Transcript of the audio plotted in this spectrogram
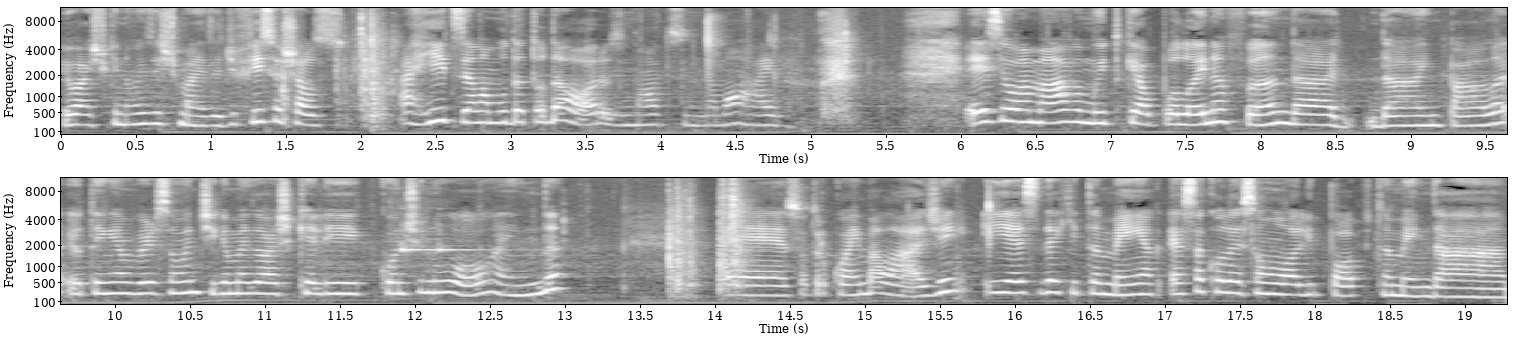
Eu acho que não existe mais. É difícil achar os... A Hits, ela muda toda hora os esmaltes, dá mó raiva. Esse eu amava muito, que é o Polaina Fan da, da Impala. Eu tenho a versão antiga, mas eu acho que ele continuou ainda. É, só trocou a embalagem. E esse daqui também, essa coleção Lollipop também da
